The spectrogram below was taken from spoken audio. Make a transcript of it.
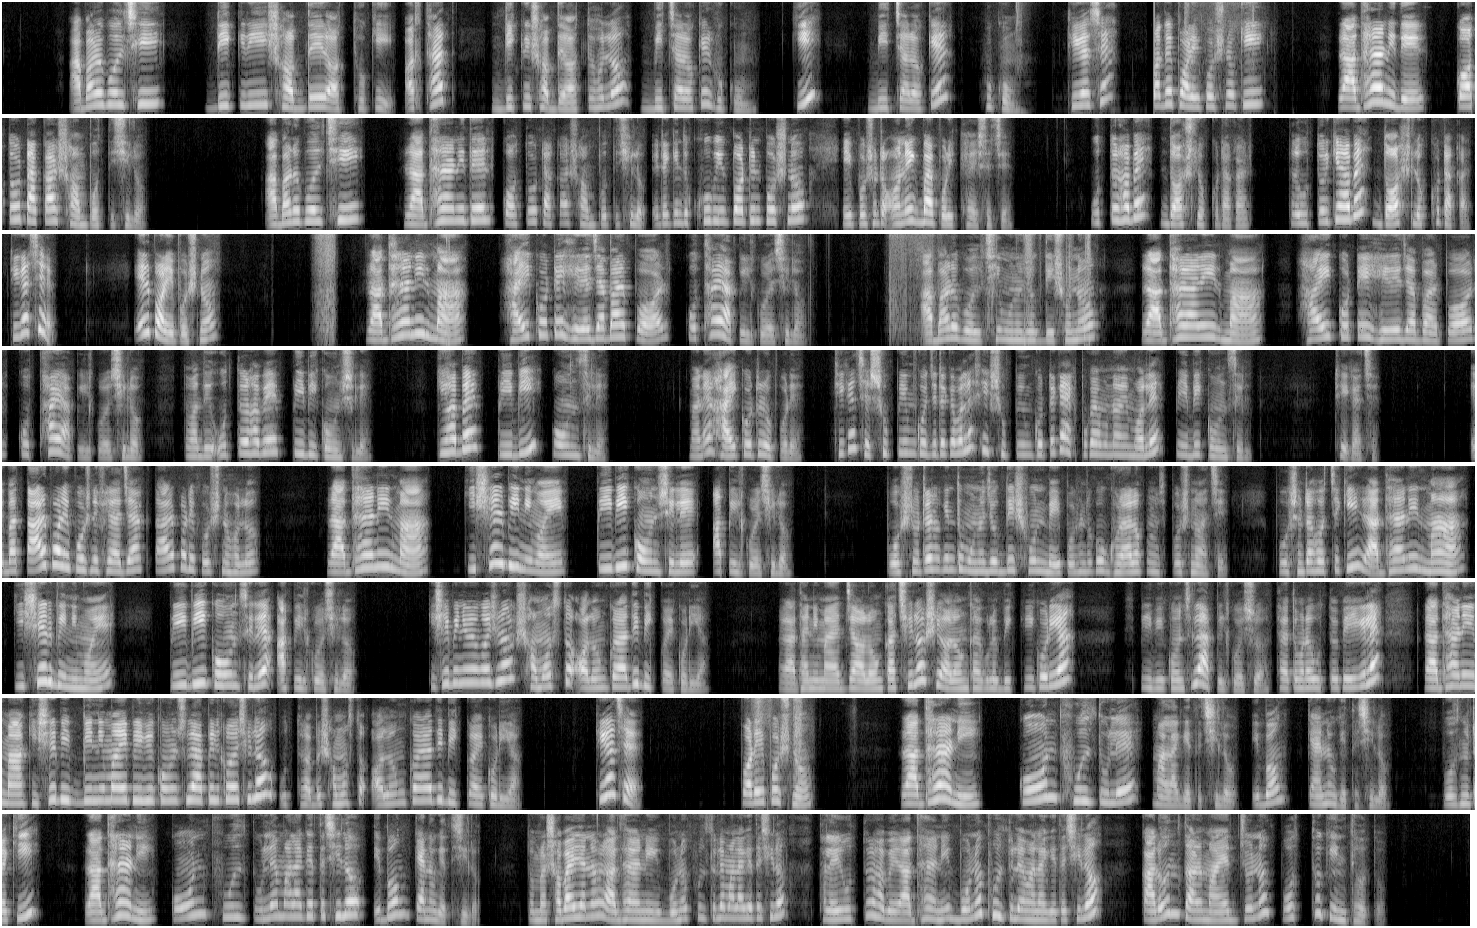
আবারও বলছি ডিগ্রি শব্দের অর্থ কী? অর্থাৎ ডিগ্রি শব্দের অর্থ হলো বিচারকের হুকুম। কি? বিচারকের হুকুম। ঠিক আছে? আমাদের পরের প্রশ্ন কি? রাধারানীদের কত টাকার সম্পত্তি ছিল? আবারও বলছি, রাধারানীদের কত টাকার সম্পত্তি ছিল? এটা কিন্তু খুব ইম্পর্টেন্ট প্রশ্ন। এই প্রশ্নটা অনেকবার পরীক্ষায় এসেছে। উত্তর হবে দশ লক্ষ টাকার। তাহলে উত্তর কী হবে? দশ লক্ষ টাকার। ঠিক আছে? এরপরে প্রশ্ন রাধারানীর মা হাইকোর্টে হেরে যাবার পর কোথায় আপিল করেছিল? আবারও বলছি, মনোযোগ দিয়ে শোনো, রাধারানীর মা হাইকোর্টে হেরে যাবার পর কোথায় আপিল করেছিল? তোমাদের উত্তর হবে প্রিবি কাউন্সিলে কী হবে? প্রিবি কাউন্সিলে মানে হাইকোর্টের ওপরে। ঠিক আছে? সুপ্রিম কোর্ট যেটাকে বলে, সেই সুপ্রিম কোর্টটাকে এক প্রকার মনে হয় বলে প্রিবি কাউন্সিল ঠিক আছে। এবার তারপরে প্রশ্নে ফেরা যাক। তারপরে প্রশ্ন হলো রাধারানীর মা কিসের বিনিময়ে প্রিভি কাউন্সিলে আপিল করেছিল? প্রশ্নটা কিন্তু মনোযোগ দিয়ে শুনবে, এই প্রশ্নটা খুব ঘোরালো প্রশ্ন আছে। প্রশ্নটা হচ্ছে কি, রাধারানীর মা কিসের বিনিময়ে প্রিভি কাউন্সিলে আপিল করেছিল? কিসের বিনিময়ে করেছিল? সমস্ত অলঙ্কারাদি বিক্রয় করিয়া। রাধানী মায়ের যা অলঙ্কার ছিল, সেই অলঙ্কারগুলো বিক্রি করিয়া প্রিভি কাউন্সিলে আপিল করেছিল। তাহলে তোমরা উত্তর পেয়ে গেলে রাধারানীর মা কিসের বিনিময়ে প্রিভি কাউন্সিলে আপিল করেছিল? উত্তর হবে, সমস্ত অলঙ্কারাদি বিক্রয় করিয়া। ঠিক আছে? পরের প্রশ্ন। রাধারানী কোন ফুল তুলে মালা গেঁথেছিল এবং কেন গেঁথেছিল? প্রশ্নটা কি? রাধারানী কোন ফুল তুলে মালা গেঁথেছিল এবং কেন গেঁথেছিল? তোমরা সবাই জানো রাধারানী বনো ফুল তুলে মালা গেঁথেছিল। তাহলে এর উত্তর হবে, রাধারানী বনো ফুল তুলে মালা গেঁথেছিল কারণ তার মায়ের জন্য পথ্য কিনতে হতো।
